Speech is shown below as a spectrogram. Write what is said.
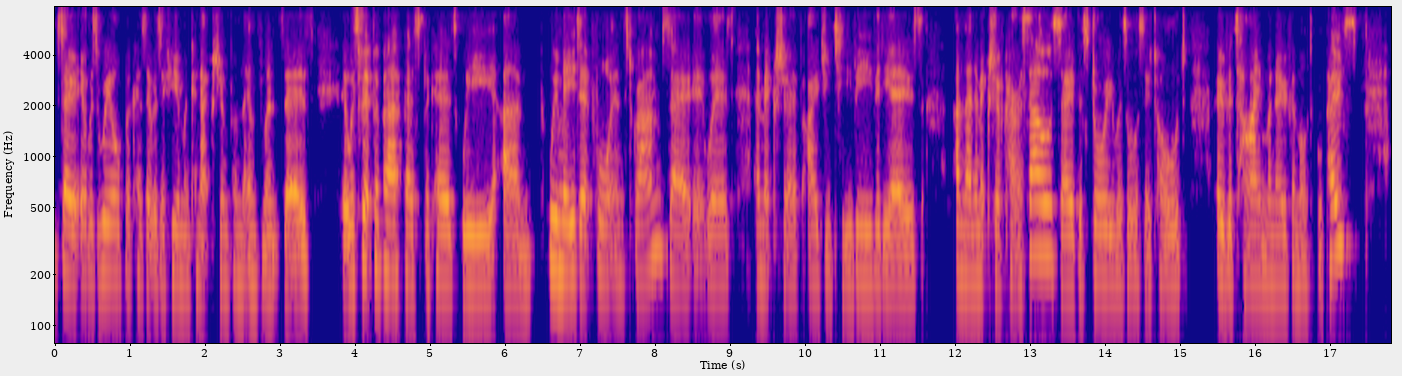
so it was real because it was a human connection from the influencers. It was fit for purpose because we um, we made it for Instagram. So it was a mixture of IGTV videos and then a mixture of carousels. So the story was also told over time and over multiple posts.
